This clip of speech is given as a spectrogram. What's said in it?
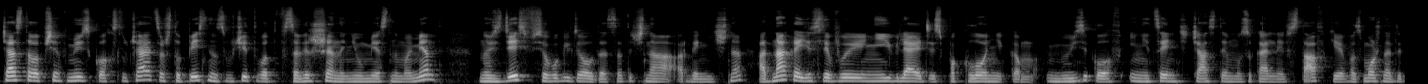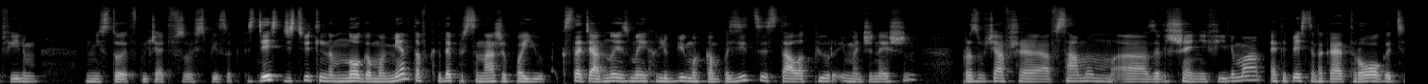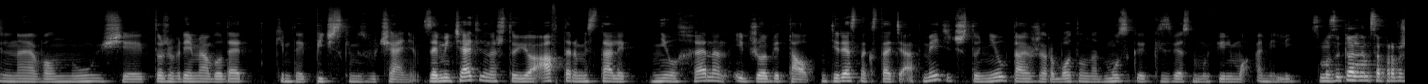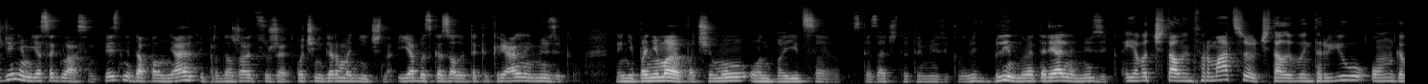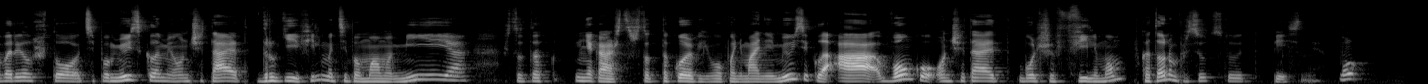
Часто вообще в мюзиклах случается, что песня звучит вот в совершенно неуместный момент, но здесь все выглядело достаточно органично. Однако, если вы не являетесь поклонником мюзиклов и не цените частые музыкальные вставки, возможно, этот фильм не стоит включать в свой список. Здесь действительно много моментов, когда персонажи поют. Кстати, одной из моих любимых композиций стала Pure Imagination — прозвучавшая в самом э, завершении фильма. Эта песня такая трогательная, волнующая, и в то же время обладает каким-то эпическим звучанием. Замечательно, что ее авторами стали Нил Хеннон и Джоби Талп. Интересно, кстати, отметить, что Нил также работал над музыкой к известному фильму «Амели». С музыкальным сопровождением я согласен. Песни дополняют и продолжают сюжет. Очень гармонично. И я бы сказал, это как реальный мюзикл. Я не понимаю, почему он боится сказать, что это мюзикл. Ведь, блин, ну это реально мюзикл. Я вот читал информацию, читал его интервью, он говорил, что, типа, мюзиклами он читает другие фильмы, типа «Мама Мия», что-то, мне кажется, что-то такое в его понимании мюзикла, а Вонку он считает больше фильмом, в котором присутствуют песни. Ну,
